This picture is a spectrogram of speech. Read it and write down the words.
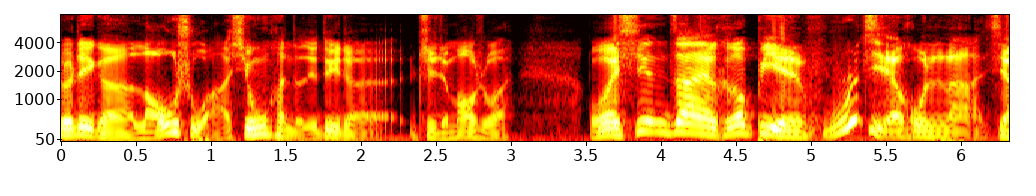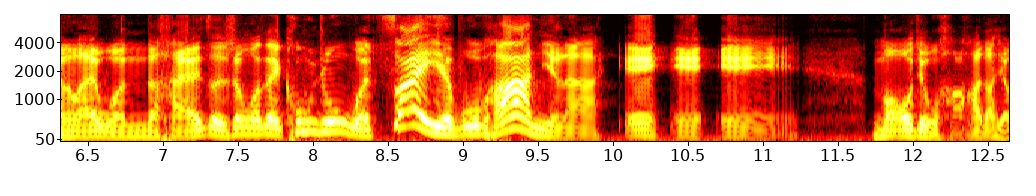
说这个老鼠啊，凶狠的就对着指着猫说：“我现在和蝙蝠结婚了，将来我们的孩子生活在空中，我再也不怕你了。”嘿嘿嘿，猫就哈哈大笑，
